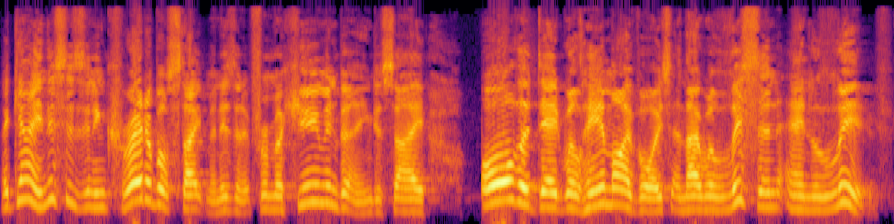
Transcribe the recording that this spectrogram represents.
Again, this is an incredible statement, isn't it? From a human being to say, all the dead will hear my voice and they will listen and live.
